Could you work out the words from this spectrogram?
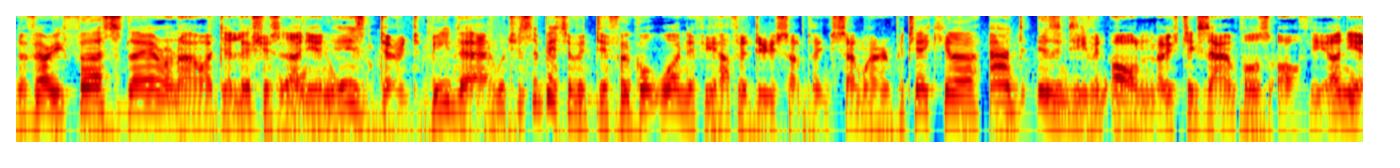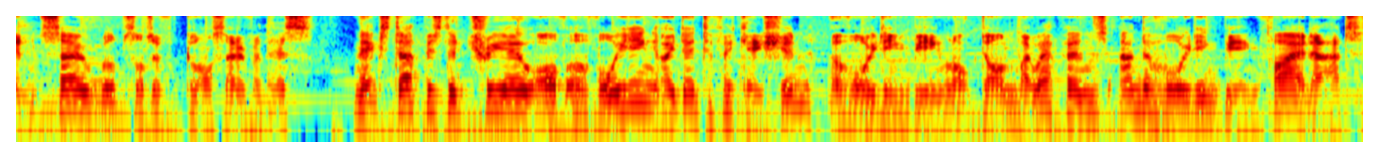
The very first layer on our delicious onion is Don't Be There, which is a bit of a difficult one if you have to do something somewhere in particular, and isn't even on most examples of the onion, so we'll sort of gloss over this. Next up is the trio of avoiding identification, avoiding being locked on by weapons, and avoiding being fired at.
